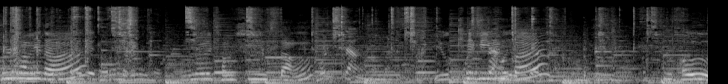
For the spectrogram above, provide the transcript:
훌륭합니다. 오늘 점심상. 육회 비빔밥. 어우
